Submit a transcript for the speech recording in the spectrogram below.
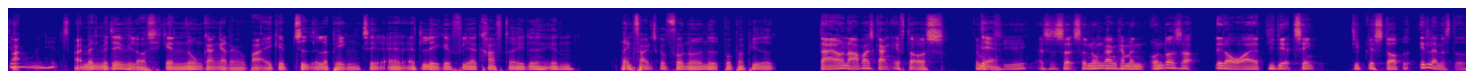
Det må man helst. Nej, men, men det vil også igen, nogle gange er der jo bare ikke tid eller penge til at, at lægge flere kræfter i det, end rent faktisk at få noget ned på papiret. Der er jo en arbejdsgang efter os, kan man Ja. sige. Ikke? Altså, så, så nogle gange kan man undre sig lidt over, at de der ting, de bliver stoppet et eller andet sted.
